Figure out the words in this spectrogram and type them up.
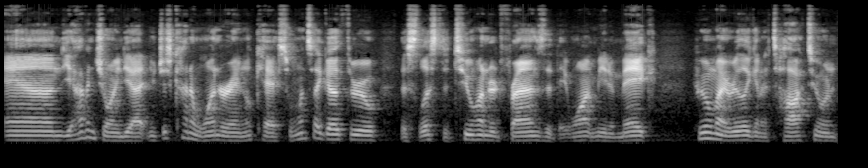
and you haven't joined yet, and you're just kind of wondering, okay, so once I go through this list of 200 friends that they want me to make, who am I really going to talk to, and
